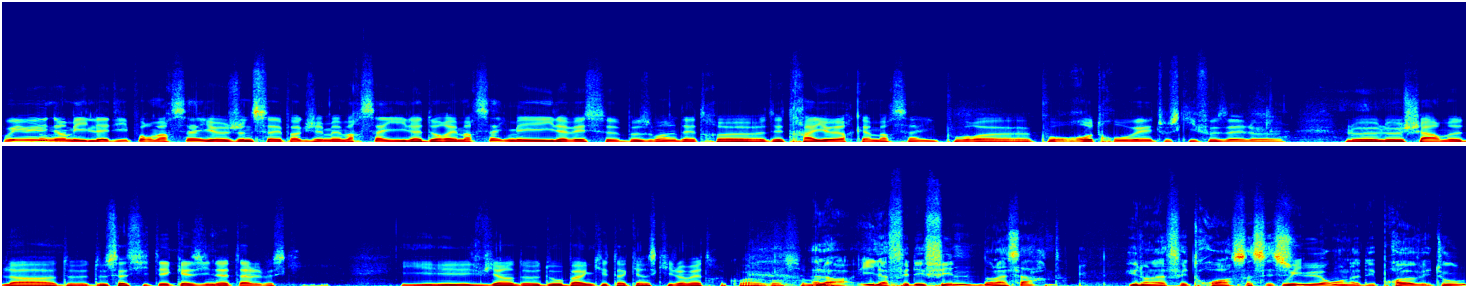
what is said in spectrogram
oui, oui, non, mais il l'a dit pour Marseille. Euh, je ne savais pas que j'aimais Marseille. Il adorait Marseille, mais il avait ce besoin d'être euh, ailleurs qu'à Marseille pour, pour retrouver tout ce qui faisait le, le, charme de, la, de, de, sa cité quasi natale, parce qu'il il vient d'Aubagne qui est à 15 km. Quoi, Alors, il a fait des films dans la Sarthe il en a fait trois, ça c'est sûr, on a des preuves et tout.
